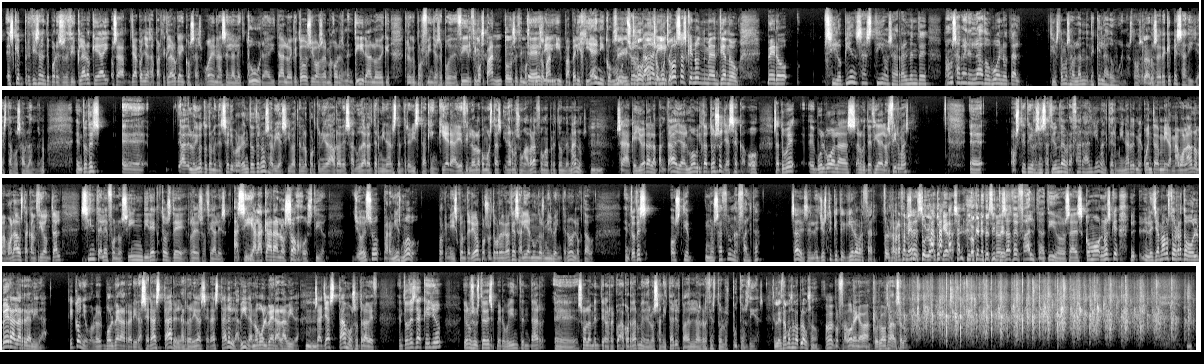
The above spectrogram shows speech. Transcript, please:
Es que precisamente por eso, es decir, claro que hay, o sea, ya coñas aparte, claro que hay cosas buenas en la lectura y tal, lo de que todos íbamos a ser mejores es mentira, lo de que creo que por fin ya se puede decir. Hicimos pan, todos hicimos Eh, mucho sí, pan. Y papel higiénico, Sí, mucho, todo, tal, mucho, y mucho. cosas que no me entiendo aún. Pero si lo piensas, tío, o sea, realmente, vamos a ver el lado bueno, tal. Tío, estamos hablando, ¿de qué lado bueno estamos hablando? Claro. O sea, ¿de qué pesadilla estamos hablando, no? Entonces, eh, lo digo totalmente en serio, porque entonces no sabía si iba a tener la oportunidad ahora de saludar al terminar esta entrevista a quien quiera y decirle hola, ¿cómo estás? Y darnos un abrazo, un apretón de manos. O sea, que yo era la pantalla, el móvil, tal, todo eso ya se acabó. O sea, tuve, eh, vuelvo a, las, a lo que te decía de las firmas. Eh, hostia, tío, la sensación de abrazar a alguien al terminar. de- me cuentan, mira, me ha molado, no me ha molado esta canción, tal. Sin teléfono, sin directos de redes sociales. Así, a la cara, a los ojos, tío. Yo eso, para mí es nuevo. Porque mi disco anterior, por suerte o por desgracia, salía en un 2020, ¿no? El octavo. Entonces, hostia, nos hace una falta. ¿Sabes? El- Yo estoy que te quiero abrazar. todo el rato, Abrázame ¿sabes? tú, lo que tú quieras, ¿eh? lo que Nos necesites. hace falta, tío. O sea, es como. No es que. Les llamamos todo el rato volver a la realidad. ¿Qué coño vol- volver a la realidad? Será estar en la realidad, será estar en la vida, no volver a la vida. O sea, ya estamos otra vez. Entonces, de aquello, yo no sé ustedes, pero voy a intentar eh, solamente acordarme de los sanitarios para darle las gracias todos los putos días. ¿Les damos un aplauso? Hombre, por favor. Venga, va, pues vamos a dárselo.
